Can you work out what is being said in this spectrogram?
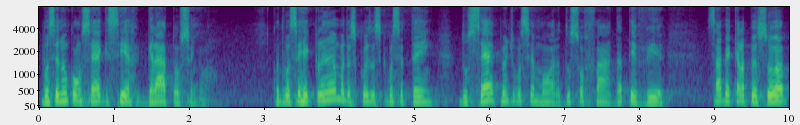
você não consegue ser grato ao Senhor. Quando você reclama das coisas que você tem, do CEP onde você mora, do sofá, da TV, sabe aquela pessoa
